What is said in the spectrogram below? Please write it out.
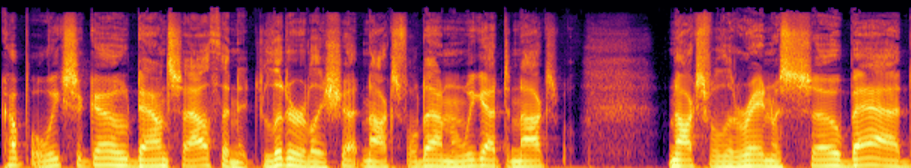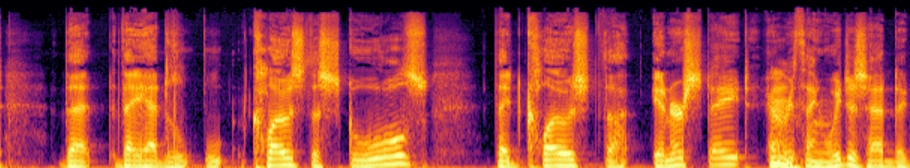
couple of weeks ago down south, and it literally shut Knoxville down. When we got to Knoxville, Knoxville, the rain was so bad that they had l- closed the schools. They'd closed the interstate, everything. We just had to,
